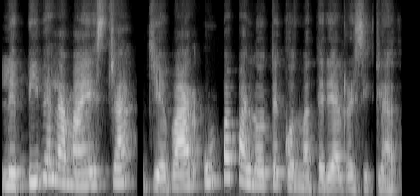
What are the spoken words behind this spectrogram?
le pide a la maestra llevar un papalote con material reciclado.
